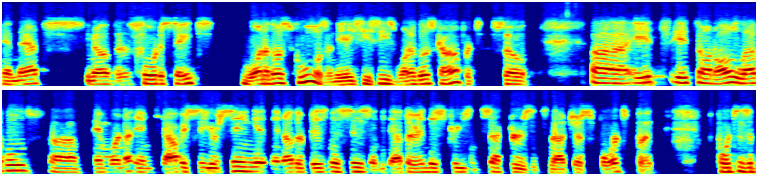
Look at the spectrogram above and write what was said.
And that's, you know, the Florida State's one of those schools and the ACC is one of those conferences. So uh, it's it's on all levels, uh, and we're not. And obviously, you're seeing it in other businesses and other industries and sectors. It's not just sports, but sports is a,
